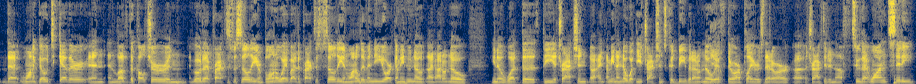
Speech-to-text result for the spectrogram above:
that want to go together and and love the culture and go to that practice facility or blown away by the practice facility and want to live in New York? I mean, who knows? I, I don't know. You know what the the attraction? I, I, mean, I know what the attractions could be, but I don't know yeah. if there are players that are uh, attracted enough to that one city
